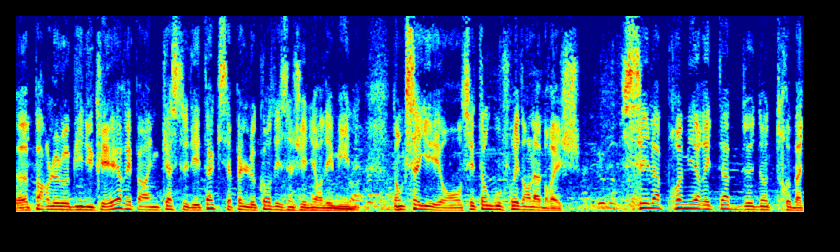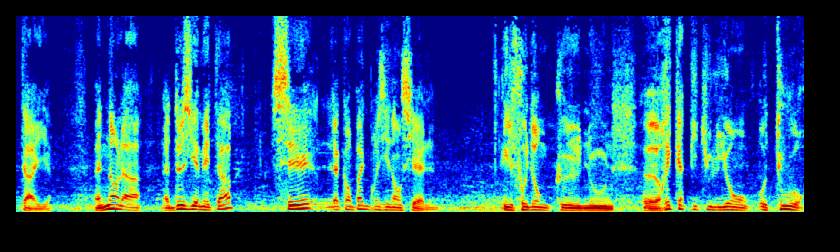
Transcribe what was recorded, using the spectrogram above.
euh, par le lobby nucléaire et par une caste d'État qui s'appelle le corps des ingénieurs des mines. Donc ça y est, on s'est engouffré dans la brèche. C'est la première étape de notre bataille. Maintenant, la, deuxième étape, c'est la campagne présidentielle. Il faut donc que nous euh, récapitulions autour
